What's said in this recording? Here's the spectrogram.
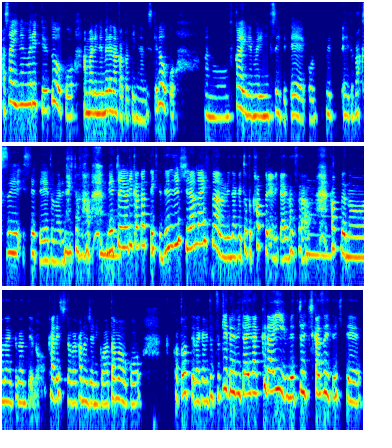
浅い眠りっていうと、こう、あんまり眠れなかったって意味なんですけど、こう、あの深い眠りについててこう、えーと、爆睡してて隣の人がめっちゃ寄りかかってきて、全然知らない人なのになんかちょっとカップルみたいなさ、うん、カップルのなんかなんていうの彼氏とか彼女にこう頭をこうことってなんかめっちゃつけるみたいなくらいめっちゃ近づいてきて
